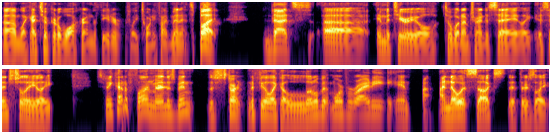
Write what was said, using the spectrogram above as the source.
Um like i took her to walk around the theater for like 25 minutes but that's uh immaterial to what i'm trying to say like essentially like it's been kind of fun, man. There's been there's starting to feel like a little bit more variety, and I, I know it sucks that there's like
